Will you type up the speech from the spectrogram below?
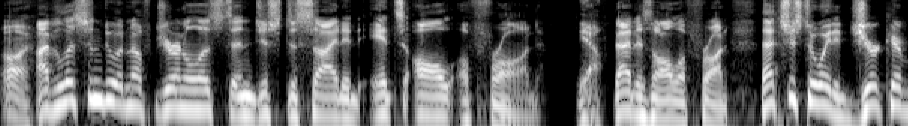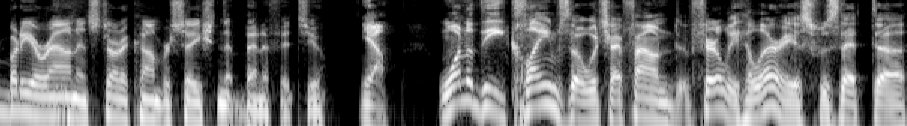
Oh. I've listened to enough journalists and just decided it's all a fraud. Yeah. That is all a fraud. That's just a way to jerk everybody around and start a conversation that benefits you. Yeah. One of the claims, though, which I found fairly hilarious, was that uh,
